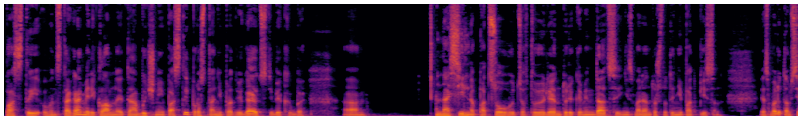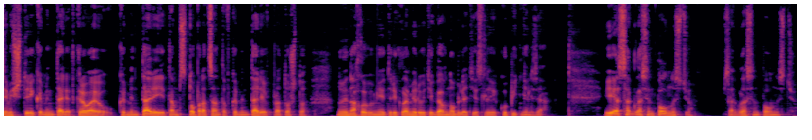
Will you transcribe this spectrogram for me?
посты в Инстаграме рекламные это обычные посты, просто они продвигаются тебе как бы э, насильно подсовываются в твою ленту рекомендаций, несмотря на то, что ты не подписан. Я смотрю, там 74 комментария. Открываю комментарии, там 100% комментариев про то, что ну и нахуй вы мне это рекламируете, говно, блядь, если купить нельзя. И я согласен полностью. Согласен полностью.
